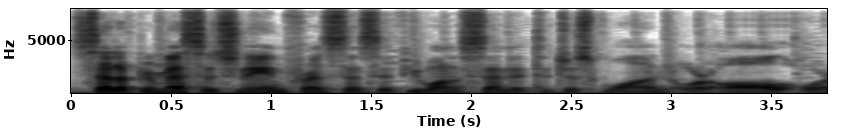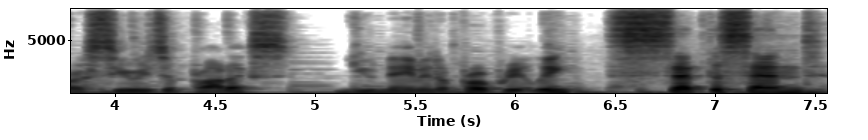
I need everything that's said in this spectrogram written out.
set up your message name. For instance, if you want to send it to just one or all or a series of products, you name it appropriately. Set the send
